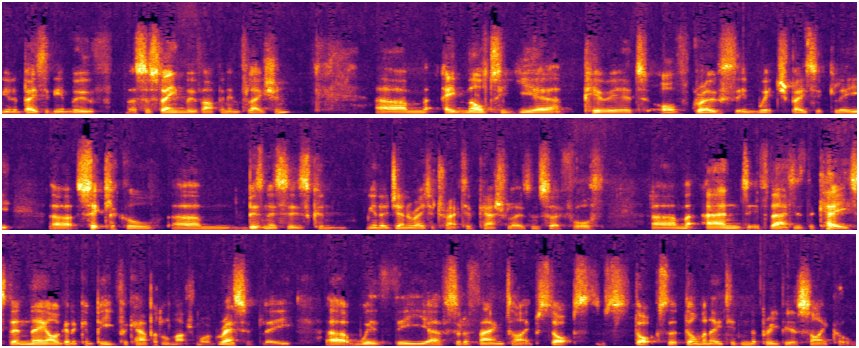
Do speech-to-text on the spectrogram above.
you know, basically a move, a sustained move up in inflation, um, a multi-year period of growth in which basically uh, cyclical um, businesses can, you know, generate attractive cash flows and so forth. Um, and if that is the case, then they are going to compete for capital much more aggressively uh, with the uh, sort of FANG type stocks, stocks that dominated in the previous cycle.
